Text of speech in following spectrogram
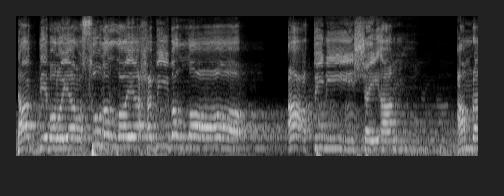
ডাক দিয়ে বলো, ইয়া রসুল আল্লাহ হাবিব আল্লাহ আমরা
